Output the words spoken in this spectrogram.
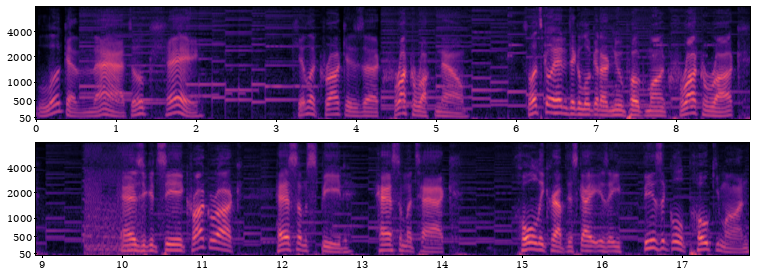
Look at that. Okay. Killicroc is uh, Krokorok now. So let's go ahead and take a look at our new Pokemon, Krokorok. As you can see, Krokorok has some speed, has some attack. Holy crap, this guy is a physical Pokemon.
